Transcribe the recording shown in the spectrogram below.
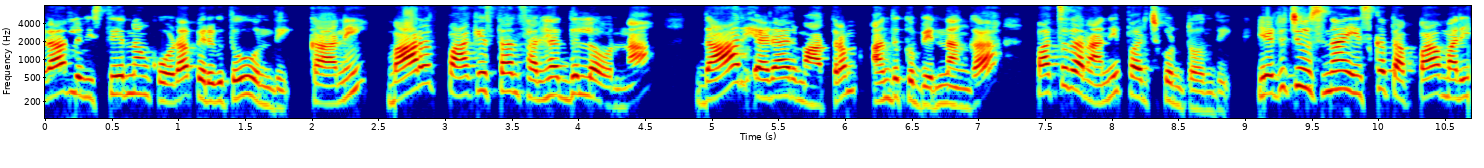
ఎడార్ల విస్తీర్ణం కూడా పెరుగుతూ ఉంది. కానీ భారత్ పాకిస్తాన్ సరిహద్దుల్లో ఉన్న దార్ ఎడారి మాత్రం అందుకు భిన్నంగా పచ్చదనాన్ని పరుచుకుంటోంది. ఎటు చూసినా ఇసుక తప్ప మరి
